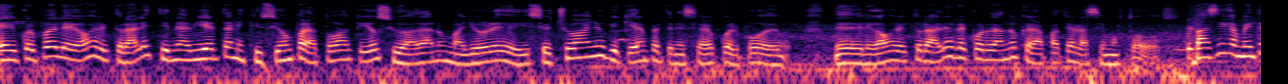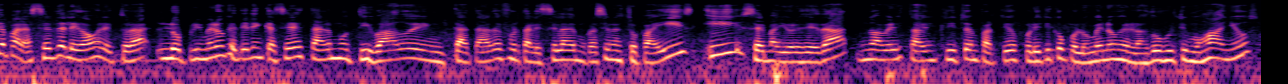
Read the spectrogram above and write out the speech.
El cuerpo de delegados electorales tiene abierta la inscripción para todos aquellos ciudadanos mayores de 18 años que quieran pertenecer al cuerpo de, delegados electorales, recordando que la patria la hacemos todos. Básicamente, para ser delegados electorales, lo primero que tienen que hacer es estar motivados en tratar de fortalecer la democracia en nuestro país y ser mayores de edad, no haber estado inscrito en partidos políticos por lo menos en los dos últimos años.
